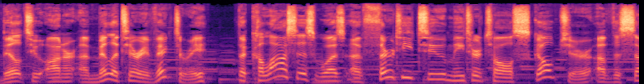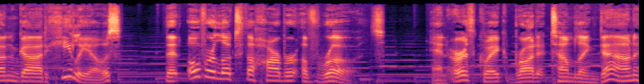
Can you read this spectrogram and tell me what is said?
Built to honor a military victory, the Colossus was a 32 meter tall sculpture of the sun god Helios that overlooked the harbor of Rhodes. An earthquake brought it tumbling down,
